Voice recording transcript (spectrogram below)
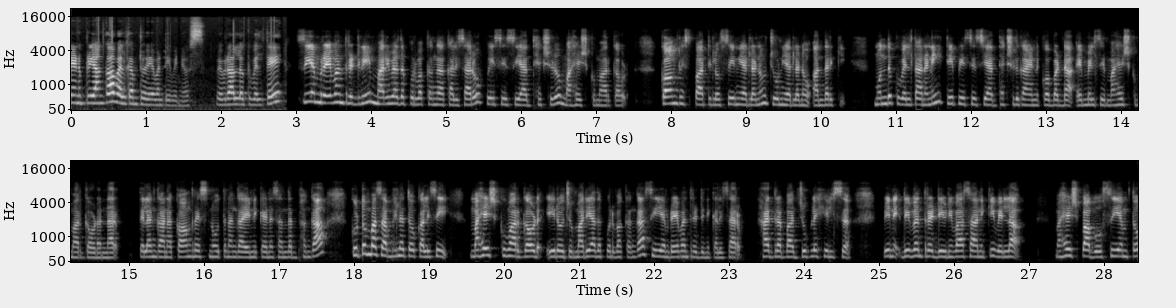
నేను Priyanka. Welcome to A one TV news. వివరాల్లోకి వెళ్తే సీఎం రేవంత్ రెడ్డిని మర్యాద పూర్వకంగా కలిశారు పీసీసీ అధ్యక్షుడు మహేష్ కుమార్ గౌడ్. కాంగ్రెస్ పార్టీలో సీనియర్లను జూనియర్లను అందరికీ ముందుకు వెళ్తానని టీపీసీసీ అధ్యక్షుడిగా ఎన్నుకోబడ్డ ఎమ్మెల్సీ మహేష్ కుమార్ గౌడ్ అన్నారు. తెలంగాణ కాంగ్రెస్ నూతనంగా ఎన్నికైన సందర్భంగా కుటుంబ సభ్యులతో కలిసి మహేష్ కుమార్ గౌడ్ ఈరోజు మర్యాదపూర్వకంగా సీఎం రేవంత్ రెడ్డిని కలిశారు. హైదరాబాద్ జూబ్లీ హిల్స్ రేవంత్ రెడ్డి నివాసానికి వెళ్ళ మహేష్ బాబు సీఎంతో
